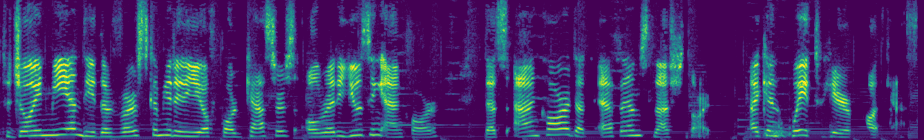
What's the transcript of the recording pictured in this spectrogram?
To join me and the diverse community of podcasters already using Anchor, that's anchor.fm slash start. I can't wait to hear your podcast.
